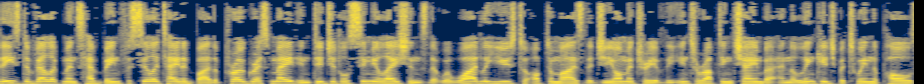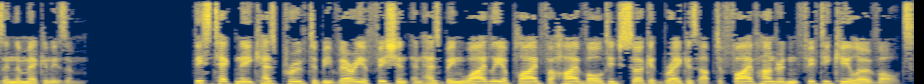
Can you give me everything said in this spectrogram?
These developments have been facilitated by the progress made in digital simulations that were widely used to optimize the geometry of the interrupting chamber and the linkage between the poles and the mechanism. This technique has proved to be very efficient and has been widely applied for high-voltage circuit breakers up to 550 kV.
